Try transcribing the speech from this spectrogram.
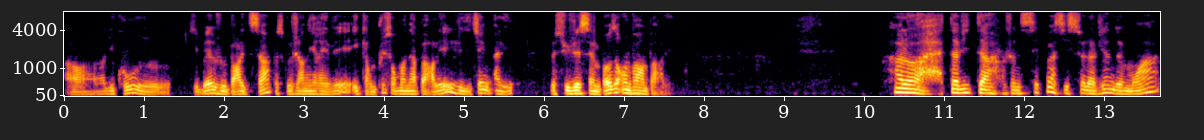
Alors, du coup, euh, dis, ben, je veux parler de ça parce que j'en ai rêvé et qu'en plus on m'en a parlé. J'ai dit, tiens, allez, le sujet s'impose, on va en parler. Alors, Tavita, je ne sais pas si cela vient de moi.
